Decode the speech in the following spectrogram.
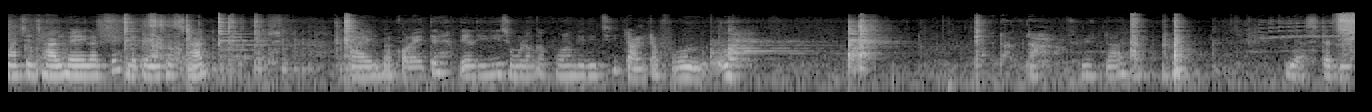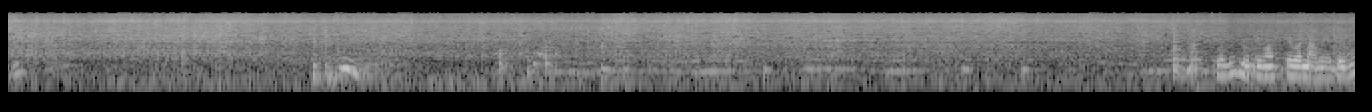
মাছের ঝাল হয়ে গেছে, লোটে মাছের ঝাল। আর এবার কড়াইতে তেল দিয়ে দিয়েছি, শুকনো লঙ্কা ফোড়ন দিয়ে দিচ্ছি ডালটা ফোড়ন দেবো। ডালটা ডাল। পেঁয়াজটা দিয়ে দিই। চলো লোটে মাছটা এবার নামিয়ে দেবো।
